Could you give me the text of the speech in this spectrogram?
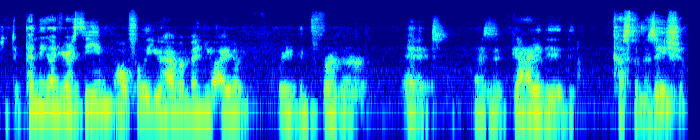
So depending on your theme, hopefully you have a menu item where you can further edit as a guided customization.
